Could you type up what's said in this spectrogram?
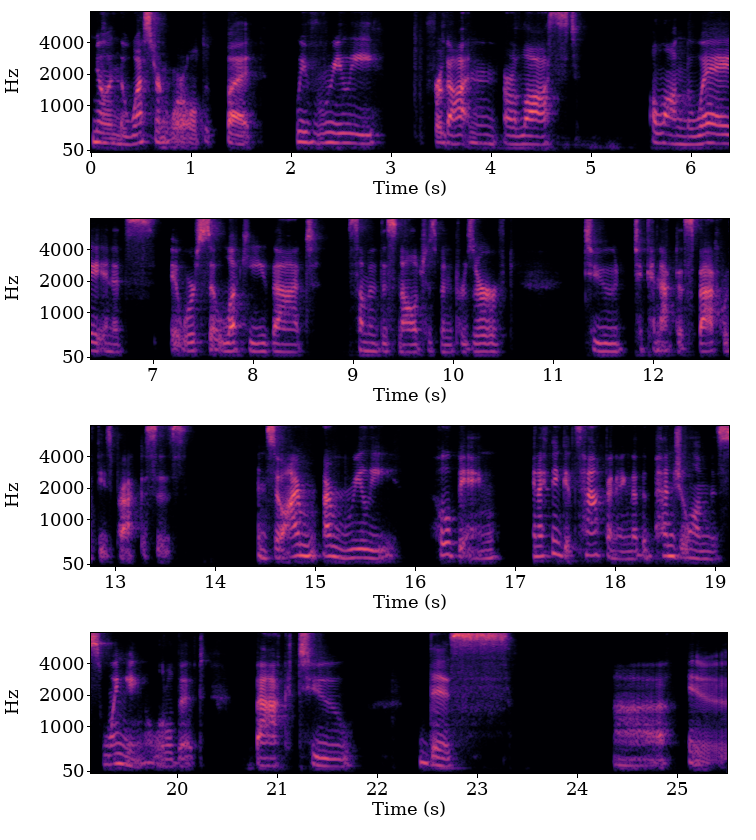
you know in the western world but we've really forgotten or lost along the way and it's it, we're so lucky that some of this knowledge has been preserved to to connect us back with these practices and so i'm i'm really hoping and i think it's happening that the pendulum is swinging a little bit back to this uh, eh,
